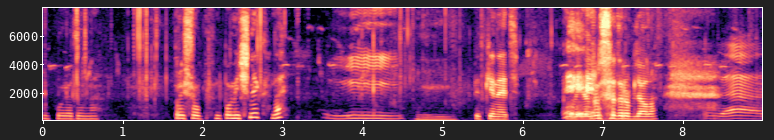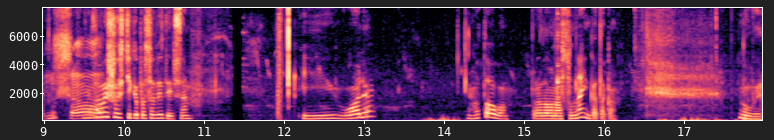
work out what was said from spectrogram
І Поряд прийшов помічник, да? І... під кінець, коли я вже все доробляла. Да, ну Ну, що? Залишилось тільки посадити і все. І вуаля. Готово. Правда, вона сумненька така. Ну, ви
